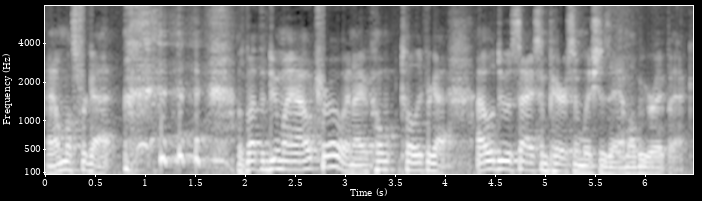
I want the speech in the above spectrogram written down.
I almost forgot. I was about to do my outro and I totally forgot. I will do a size comparison with Shazam. I'll be right back.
